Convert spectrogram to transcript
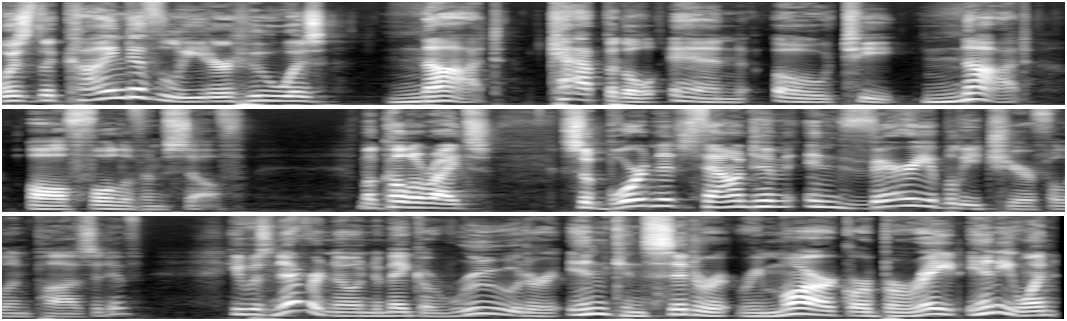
was the kind of leader who was not, capital N O T, not all full of himself. McCullough writes, Subordinates found him invariably cheerful and positive. He was never known to make a rude or inconsiderate remark or berate anyone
